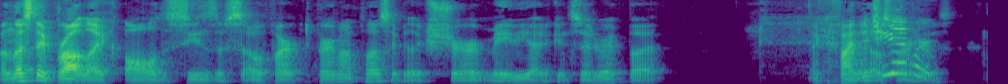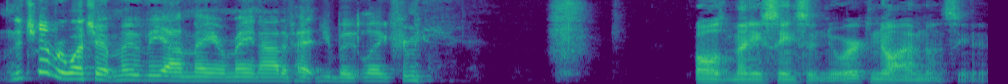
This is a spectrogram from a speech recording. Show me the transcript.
unless they brought like all the seasons of South Park to Paramount Plus, I'd be like, sure, maybe I'd consider it, but I can find it Did you elsewhere. ever- Did you ever watch that movie? I may or may not have had you bootleg for me. Oh, Many Saints in Newark? No, I've not seen it.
